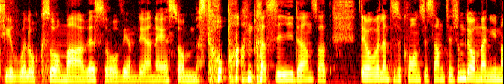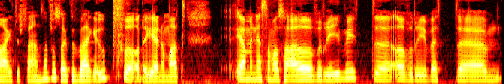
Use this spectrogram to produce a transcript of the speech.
Chilwell också, och Mares och vem det än är som står på andra sidan. Så att det var väl inte så konstigt samtidigt som då Man United-fansen försökte väga upp för det genom att ja, men nästan var så här överdrivet, eh, överdrivet eh,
